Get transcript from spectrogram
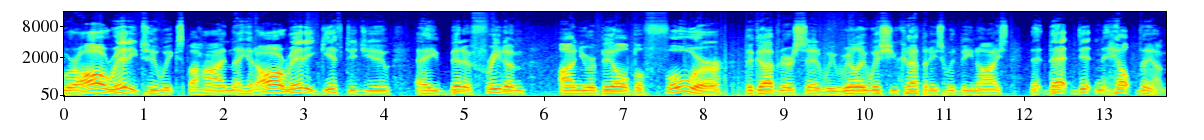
were already two weeks behind, they had already gifted you a bit of freedom on your bill before the governor said, We really wish you companies would be nice, that that didn't help them.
